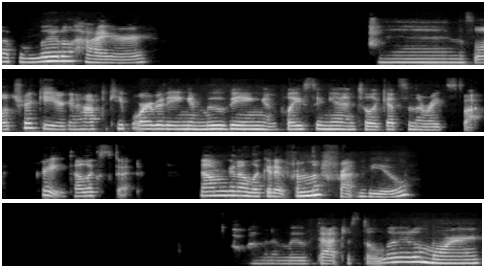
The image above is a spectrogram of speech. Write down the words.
up a little higher and it's a little tricky. You're going to have to keep orbiting and moving and placing it until it gets in the right spot. Great, that looks good. Now I'm going to look at it from the front view. I'm going to move that just a little more.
